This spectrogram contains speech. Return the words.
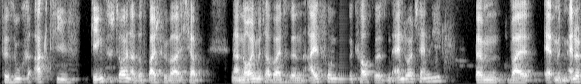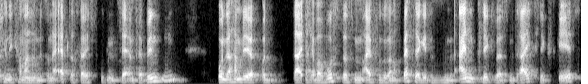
versuche aktiv gegenzusteuern. Also das Beispiel war, ich habe einer neuen Mitarbeiterin ein iPhone gekauft, das ist ein Android-Handy, ähm, weil mit dem Android-Handy kann man mit so einer App das relativ gut mit dem CRM verbinden. Und dann haben wir, und da ich aber wusste, dass es mit dem iPhone sogar noch besser geht, dass es mit einem Klick weil es mit drei Klicks geht,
